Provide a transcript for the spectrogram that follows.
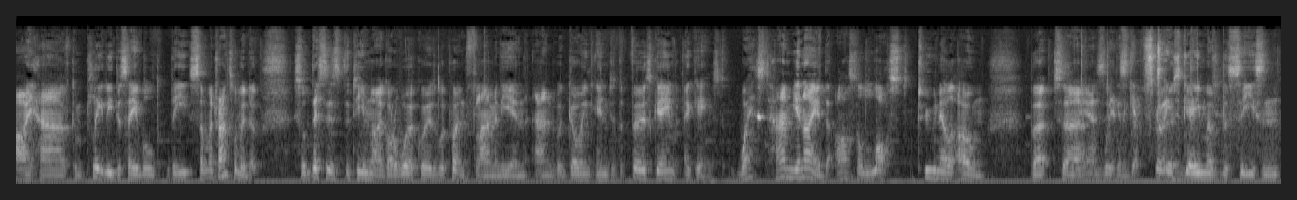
I have completely disabled the summer transfer window. So this is the team that I got to work with. We're putting Flamini in, and we're going into the first game against West Ham United. That Arsenal lost 2 0 at home. But uh, yes, we're going to get first game of the season.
